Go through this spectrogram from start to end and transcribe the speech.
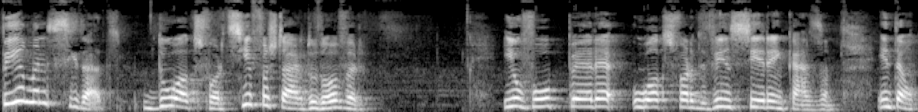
Pela necessidade do Oxford se afastar do Dover, eu vou para o Oxford vencer em casa. Então,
